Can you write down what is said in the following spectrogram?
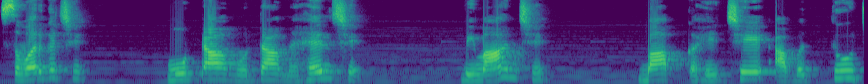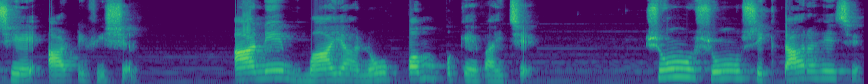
સ્વર્ગ છે, મોટા મોટા મહેલ છે, વિમાન છે. બાપ કહે છે, આ બધું છે આર્ટિફિશિયલ આને માયાનો પંપ કહેવાય છે. શું શું શીખતા રહે છે?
